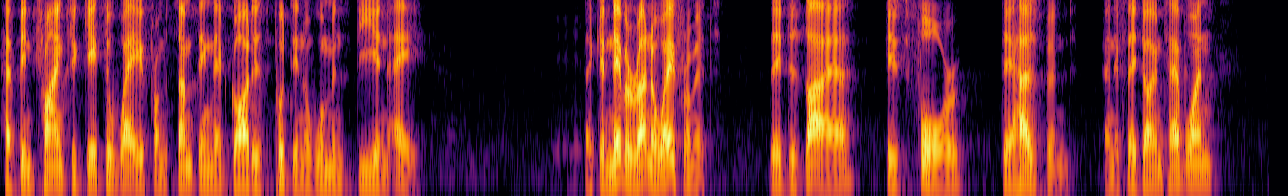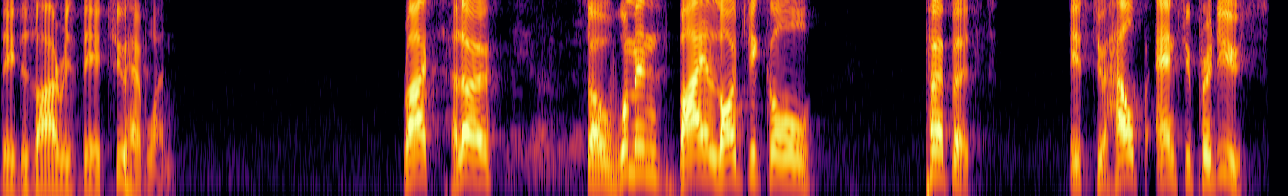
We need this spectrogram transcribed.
have been trying to get away from something that God has put in a woman's DNA. They can never run away from it. Their desire is for their husband. And if they don't have one, their desire is there to have one. Right? Hello? So, woman's biological purpose is to help and to produce.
